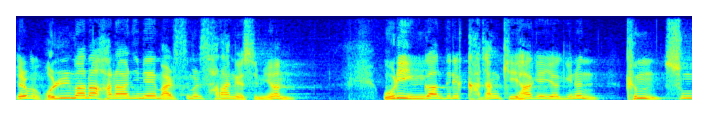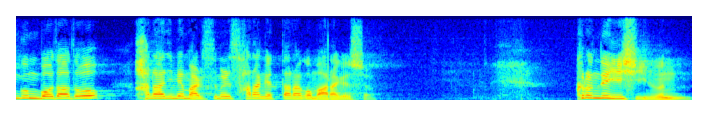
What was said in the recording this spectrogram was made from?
여러분 얼마나 하나님의 말씀을 사랑했으면 우리 인간들이 가장 귀하게 여기는 금, 순금보다도 하나님의 말씀을 사랑했다라고 말하겠어요. 그런데 이 시인은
